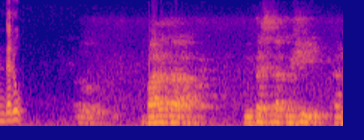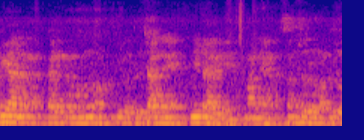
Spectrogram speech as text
ಎಂದರು. ಭಾರತ ವಿಕಸಿತ ಕೃಷಿ ಅಭಿಯಾನ ಕಾರ್ಯಕ್ರಮವನ್ನು ಇವತ್ತು ಚಾಲನೆ ನೀಡಲಾಗಿದೆ. ಮಾನ್ಯ ಸಂಸದರು ಮತ್ತು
